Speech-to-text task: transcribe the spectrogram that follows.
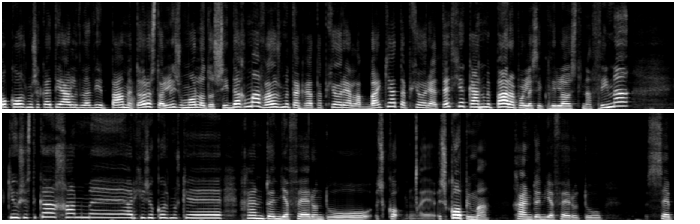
ο κόσμος σε κάτι άλλο. Δηλαδή πάμε τώρα, στολίζουμε όλο το σύνταγμα, βάζουμε τα, τα πιο ωραία λαμπάκια, τα πιο ωραία τέτοια, κάνουμε πάρα πολλές εκδηλώσεις στην Αθήνα. Και ουσιαστικά χάνουμε, αρχίζει ο κόσμος και χάνει το ενδιαφέρον του, σκο, ε, σκόπιμα χάνει το ενδιαφέρον του σε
